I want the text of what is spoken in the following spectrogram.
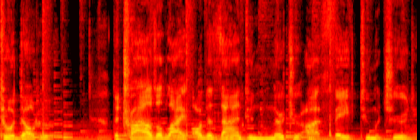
to adulthood. The trials of life are designed to nurture our faith to maturity.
